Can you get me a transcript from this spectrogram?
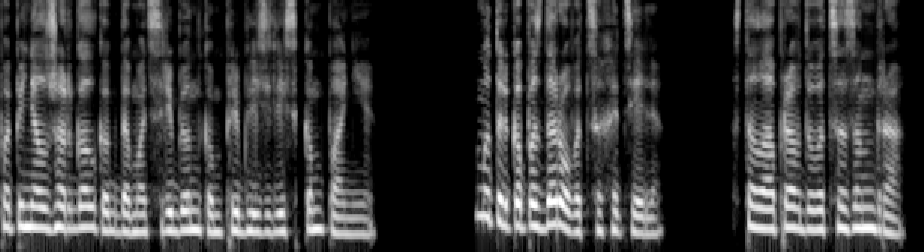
Попенял Жаргал, когда мать с ребенком приблизились к компании. Мы только поздороваться хотели. Стала оправдываться Зандра,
